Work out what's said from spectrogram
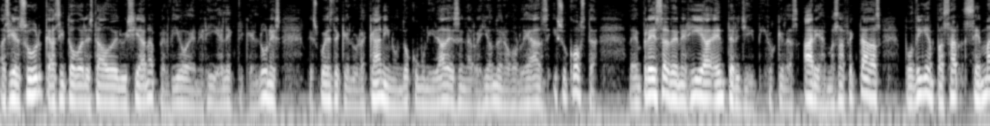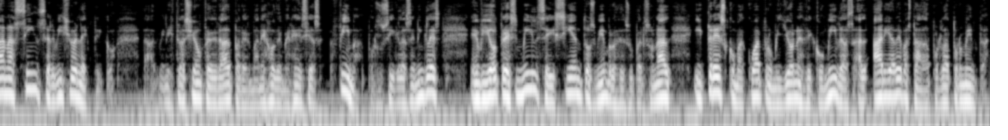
Hacia el sur, casi todo el estado de Luisiana perdió energía eléctrica el lunes después de que el huracán inundó comunidades en la región de Nueva Orleans y su costa. La empresa de energía Entergy dijo que las áreas más afectadas podrían pasar semanas sin servicio eléctrico. La Administración Federal para el Manejo de Emergencias, FIMA, por sus siglas en inglés, envió 3.600 miembros de su personal y 3,4 millones de comidas al área devastada por la tormenta.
